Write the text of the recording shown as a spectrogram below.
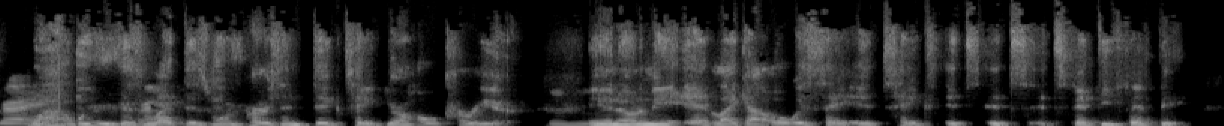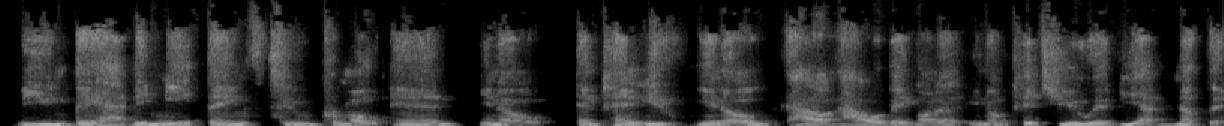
Right. Why would you just right. let this one person dictate your whole career? Mm-hmm. You know what I mean? Like I always say, it takes it's it's it's 50-50. You they have they need things to promote and you know and pin you. You know, how how are they gonna, you know, pitch you if you have nothing?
